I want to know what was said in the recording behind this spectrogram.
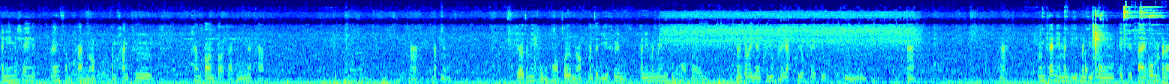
อันนี้ไม่ใช่เรื่องสำคัญเนาะสำคัญคือขั้นตอนต่อจากนี้นะคะ อะแป๊บหนึ่งเดี๋ยวจะมีถุงห่อเปิมเนาะมันจะดีขึ้น ตอนนี้มันไม่มีถุงห่อเปิมมันก็เลยยังขยุกขยักขยุกขยักอยู่ อืมอะอะเปิมแค่นี้มันบีบมันบีบตรงเอ็กซ์ไซโอ้ไม่เป็นไร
